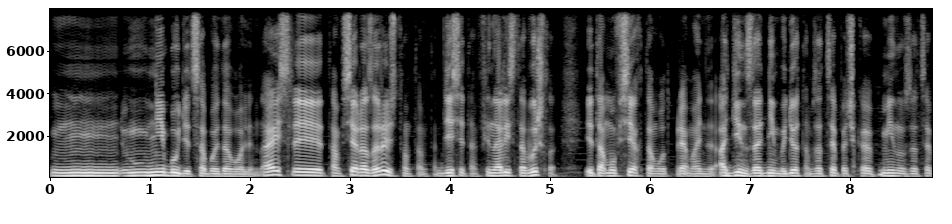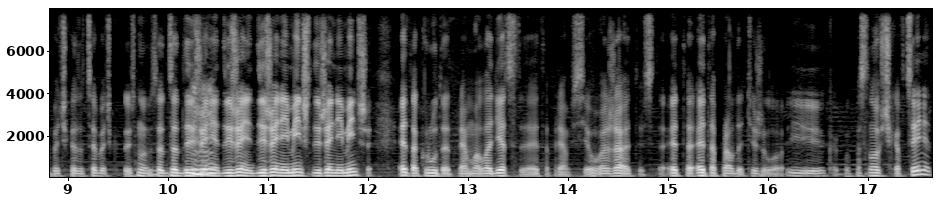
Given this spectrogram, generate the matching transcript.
не будет собой доволен. А если там все разорылись, там, там, там 10 там, финалистов вышло, и там у всех там вот прям один- за одним идет, там зацепочка, минус, зацепочка, зацепочка, то есть, ну, за, за движение, Мгм. движение, движение меньше, движение меньше, это круто, это прям молодец, это прям все уважают, то есть это, это правда тяжело. И как бы постановщиков ценят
